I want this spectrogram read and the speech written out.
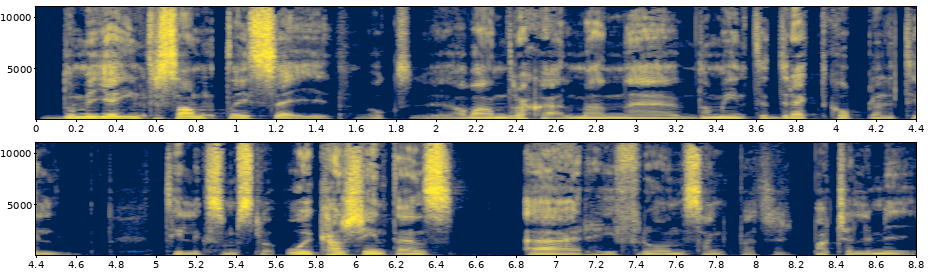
de är intressanta i sig, också, eh, av andra skäl, men eh, de är inte direkt kopplade till, till liksom, och kanske inte ens är ifrån Sankt Barthélemy.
